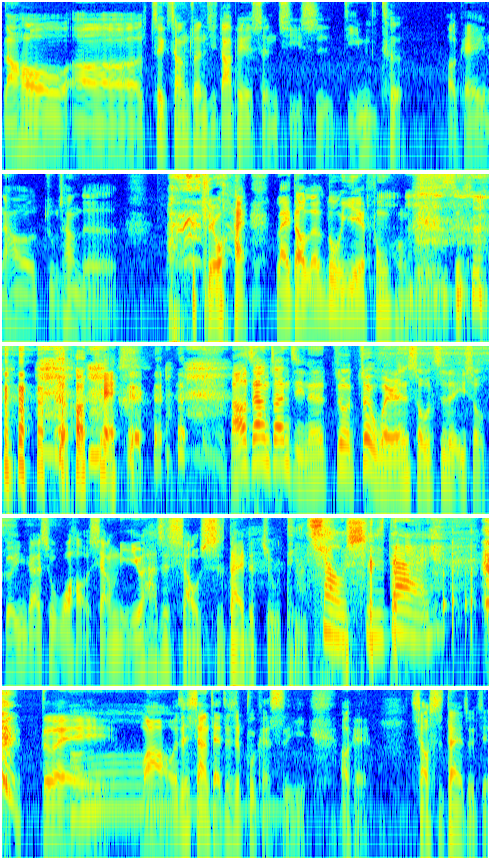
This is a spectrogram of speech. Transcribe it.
然后呃，这张专辑搭配的神奇是迪密特，OK，然后主唱的 刘海来到了落叶枫红的颜色，OK。然后这张专辑呢，就最为人熟知的一首歌应该是《我好想你》，因为它是《小时代》的主题曲。小时代，对，哇，我就想起来真是不可思议，OK。小时代主角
